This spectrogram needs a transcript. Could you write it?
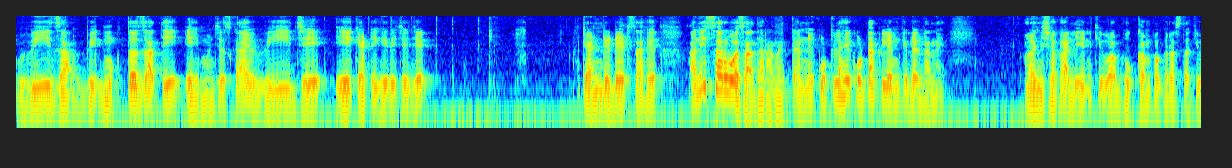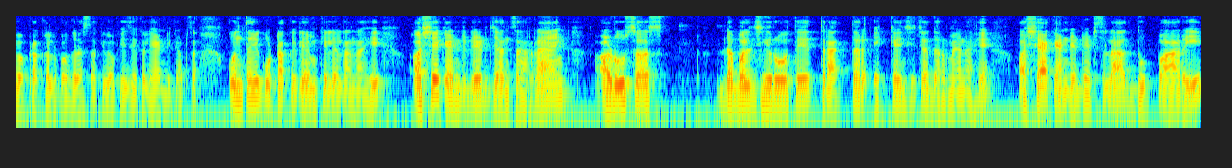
विजा विमुक्त जाती ए म्हणजेच काय? व्ही जे ए कॅटेगरीचे जे कॅन्डिडेट्स आहेत आणि सर्वसाधारण आहेत. त्यांनी कुठलाही कोटा क्लेम केलेला नाही. अंशकालीन किंवा भूकंपग्रस्त किंवा प्रकल्पग्रस्त किंवा फिजिकली हँडिकॅपचा कोणताही कोटा क्लेम केलेला नाही. असे कॅन्डिडेट ज्यांचा रँक अडुसष्ट डबल झिरो ते त्र्याहत्तर एक्क्याऐंशीच्या दरम्यान आहे अशा कॅन्डिडेट्सला दुपारी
